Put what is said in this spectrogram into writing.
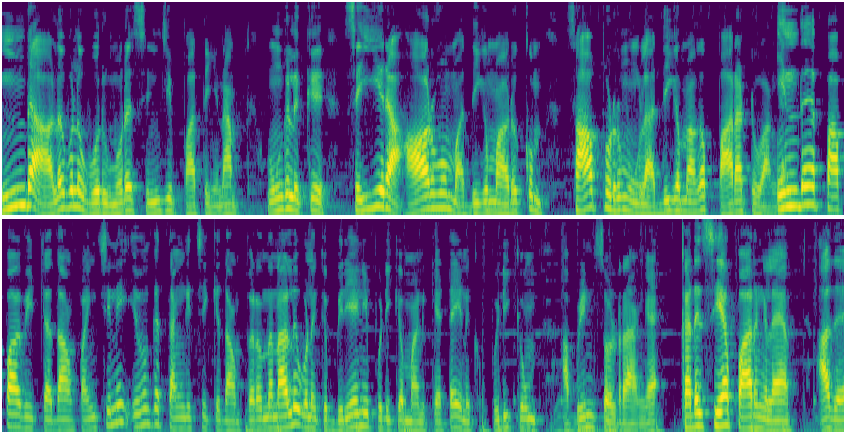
இந்த அளவில் ஒரு முறை செஞ்சு பார்த்தீங்கன்னா உங்களுக்கு செய்கிற ஆர்வம் அதிகமாக இருக்கும் சாப்பிட்றதும் உங்களை அதிகமாக பாராட்டுவாங்க. இந்த பாப்பா வீட்டில் தான் ஃபங்க்ஷன் இவங்க தங்கச்சிக்கு தான். பிறந்த நாள் உனக்கு பிரியாணி பிடிக்குமான்னு கேட்டால் எனக்கு பிடிக்கும் அப்படின்னு சொல்கிறாங்க கடைசியாக பாருங்களேன் அதை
